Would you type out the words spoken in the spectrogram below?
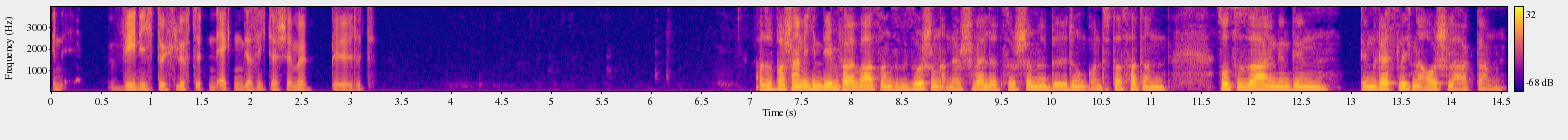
in wenig durchlüfteten Ecken, dass sich der Schimmel bildet. Also wahrscheinlich in dem Fall war es dann sowieso schon an der Schwelle zur Schimmelbildung und das hat dann sozusagen den, den, den restlichen Ausschlag dann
